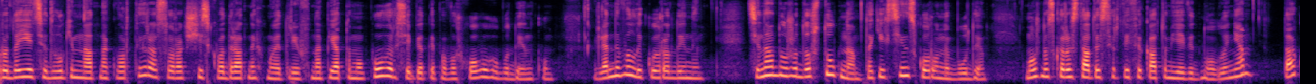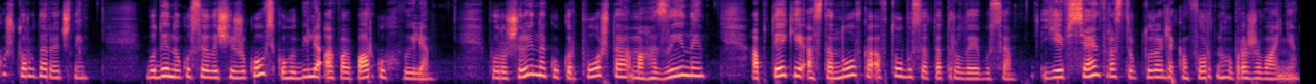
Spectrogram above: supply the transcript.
Продається двокімнатна квартира 46 квадратних метрів на п'ятому поверсі п'ятиповерхового будинку для невеликої родини. Ціна дуже доступна, таких цін скоро не буде. Можна скористатися сертифікатом є відновлення, також торг доречний. Будинок у селищі Жуковського біля аквапарку Хвиля. Поруч ринок, Укрпошта, магазини, аптеки, остановка автобуса та тролейбуса. Є вся інфраструктура для комфортного проживання.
